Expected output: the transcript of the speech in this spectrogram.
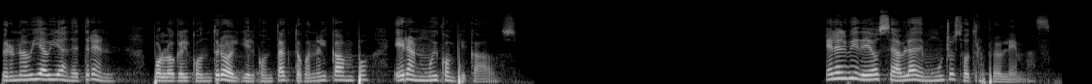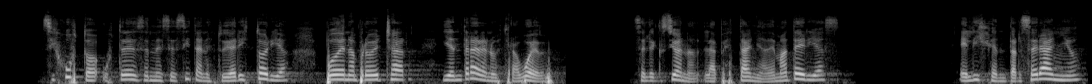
pero no había vías de tren, por lo que el control y el contacto con el campo eran muy complicados. En el video se habla de muchos otros problemas. Si justo ustedes necesitan estudiar historia, pueden aprovechar y entrar a nuestra web. Seleccionan la pestaña de materias, eligen tercer año,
